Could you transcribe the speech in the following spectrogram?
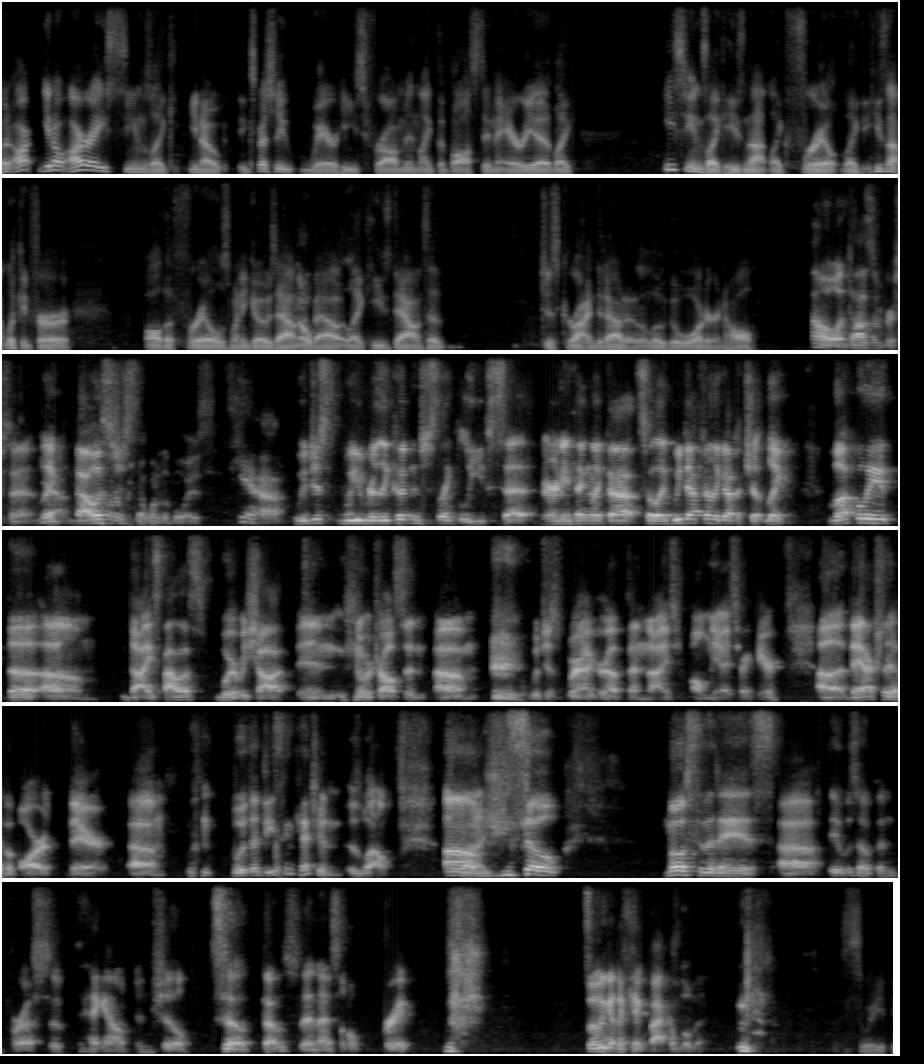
But R, you know, RA seems like you know, especially where he's from in like the Boston area, like he seems like he's not like frill, like he's not looking for all the frills when he goes out and about. Like he's down to just grind it out at a local watering hole. Oh, one thousand percent. Like yeah, that was 100% just one of the boys. yeah. We just we really couldn't just like leave set or anything like that. So like we definitely got to chill. Like luckily the um the Ice Palace where we shot in North Charleston, um, which is where I grew up and the ice only ice rink here. Uh, they actually have a bar there um, with a decent kitchen as well. Um, Nice. So most of the days uh, it was open for us to hang out and chill. So that was a nice little break. so we got to kick back a little bit. Sweet.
